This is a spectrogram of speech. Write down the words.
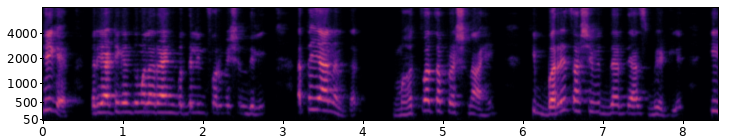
ठीक आहे? तर या ठिकाणी तुम्हाला रँकबद्दल इन्फॉर्मेशन दिली. आता यानंतर महत्त्वाचा प्रश्न आहे की बरेच असे विद्यार्थी आज भेटले की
